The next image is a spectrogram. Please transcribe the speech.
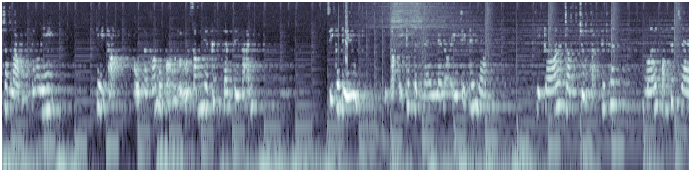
trong lòng Tân Ly, kỳ thật cũng phải có một ngọn lửa giống như kích tình thì phải. Chỉ có điều, loại kích tình này là loại trạng thái ngầm, chỉ có trong trường hợp kích thích mới phóng thích ra.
